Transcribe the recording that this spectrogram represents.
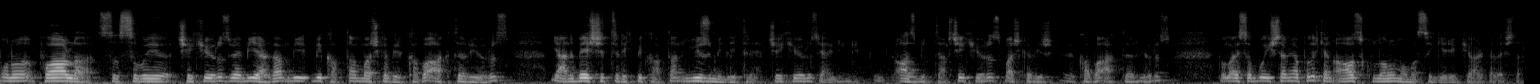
Bunu puarla sı- sıvıyı çekiyoruz ve bir yerden bir, bir kaptan başka bir kaba aktarıyoruz. Yani 5 litrelik bir kaptan 100 mililitre çekiyoruz. Yani az miktar çekiyoruz. Başka bir kaba aktarıyoruz. Dolayısıyla bu işlem yapılırken ağız kullanılmaması gerekiyor arkadaşlar.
